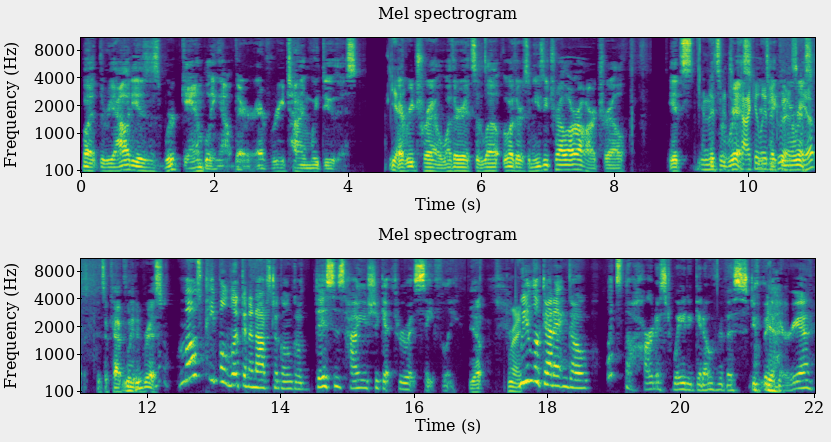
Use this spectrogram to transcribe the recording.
but the reality is, is we're gambling out there every time we do this. yeah, Every trail, whether it's a low, whether it's an easy trail or a hard trail, it's And it's, it's- a it's risk. calculated You're taking risk, a risk. yep. It's a calculated mm-hmm. risk. Most people look at an obstacle and go, "This is how you should get through it safely." Yep. right. We look at it and go, "What's the hardest way to get over this stupid Yeah. area?"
